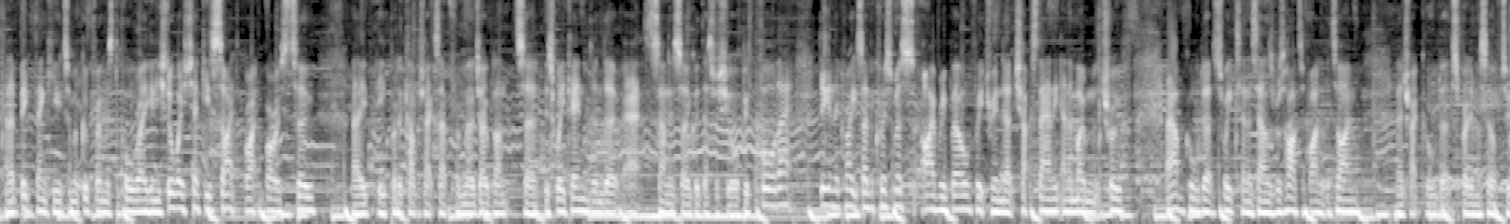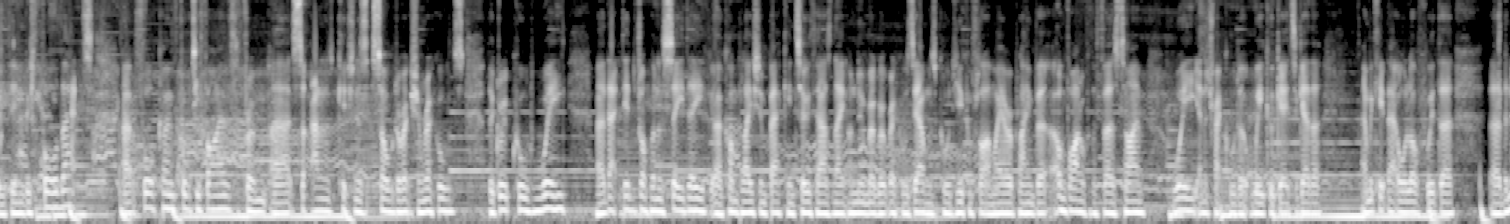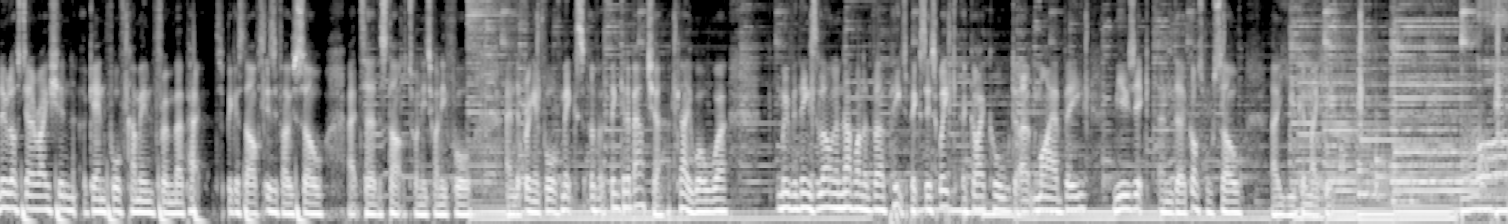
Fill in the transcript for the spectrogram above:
And a big thank you to my good friend Mr. Paul Reagan. You should always check his site, Brighton Boris 2. Uh, he, he put a couple tracks up from uh, Joe Blunt uh, this weekend, and uh, sounding so good, that's for sure. Before that, Digging the Crates over Christmas, Ivory Bell featuring uh, Chuck Stanley and The Moment of Truth. An album called Sweet Tenor Sounds was hard to find at the time, and a track called Spreading Myself Too Thin. Before that, Four Cone 45 from uh, Alan Kitchener's Soul Direction Records, the group called We. Uh, that did drop on a CD uh, compilation back in 2008 on Numero Group Records. The album's called You Can Fly My Aeroplane, but on vinyl for the first time. We and a track called uh, We Could Get Together. And we kick that all off with uh, uh, the new Lost Generation, again forthcoming from uh, Packed Biggest Staff's Isifo Soul at the start of 2024. And they're bringing forth mix of Thinking About You. Okay, well, moving things along, another one of uh, Pete's picks this week, a guy called uh, Maya B. Music and uh, Gospel Soul, uh, You Can Make It. Girl,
